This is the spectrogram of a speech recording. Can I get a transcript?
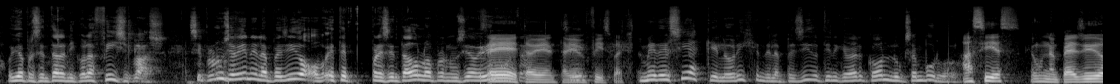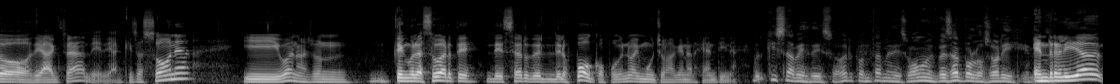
Hoy voy a presentar a Nicolás Fischbach. ¿Se pronuncia bien el apellido o este presentador lo ha pronunciado bien? Sí, está bien, está bien, Fischbach. Me decías que el origen del apellido tiene que ver con Luxemburgo. Así es, es un apellido de allá, de aquella zona y bueno, yo tengo la suerte de ser de, los pocos, porque no hay muchos acá en Argentina. ¿Qué sabes de eso? A ver, contame de eso. Vamos a empezar por los orígenes. En realidad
